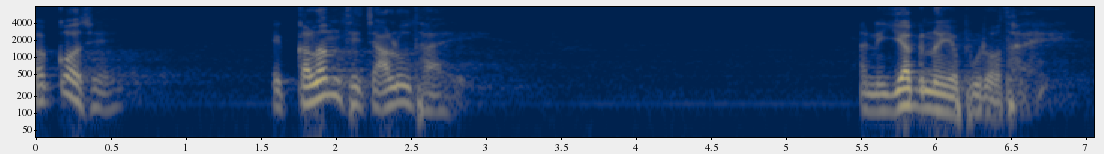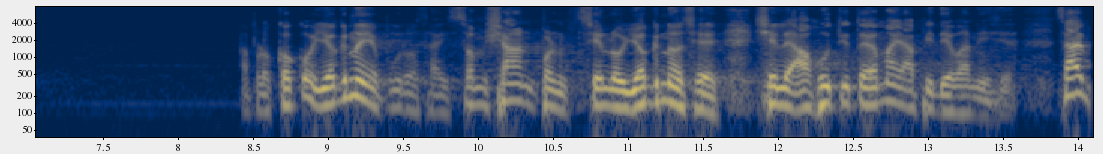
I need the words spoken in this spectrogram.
કક્કો છે, એ કલમથી ચાલુ થાય અને યજ્ઞ પૂરો થાય. આપણો કક્કો યજ્ઞ પૂરો થાય. શમશાન પણ છેલ્લો યજ્ઞ છે. છેલ્લે આહુતિ તો એમાંય આપી દેવાની છે. સાહેબ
